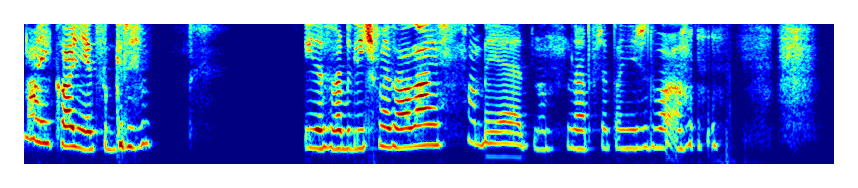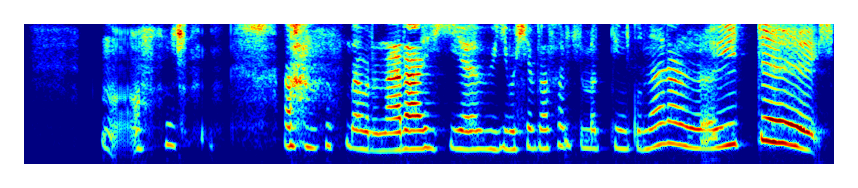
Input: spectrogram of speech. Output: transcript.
No i koniec gry. Ile zrobiliśmy zadań? Aby jedno. Lepsze to niż dwa. No. Dobra, na razie. Widzimy się w następnym odcinku. Na razie i cześć.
